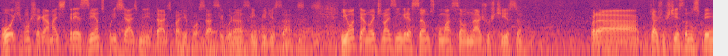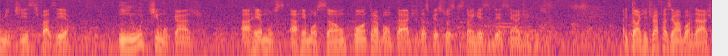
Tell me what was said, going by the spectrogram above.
Hoje vão chegar mais 300 policiais militares para reforçar a segurança e impedir saques. E ontem à noite nós ingressamos com uma ação na Justiça para que a Justiça nos permitisse fazer, em último caso, a, remo a remoção contra a vontade das pessoas que estão em residência em área de risco. Então a gente vai fazer uma abordagem.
